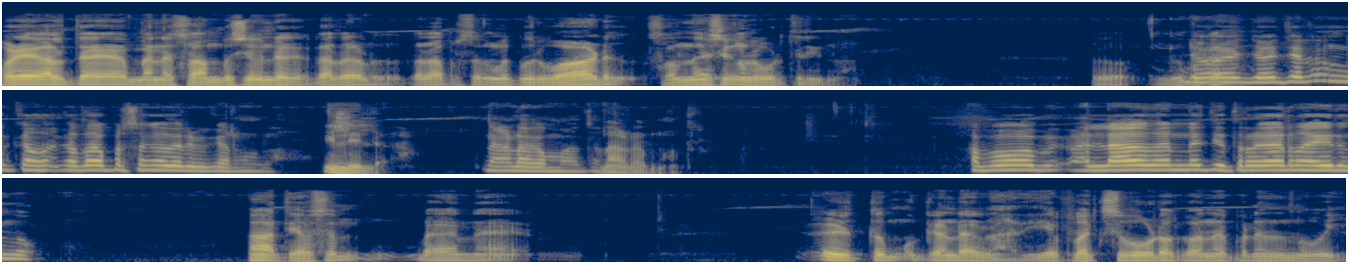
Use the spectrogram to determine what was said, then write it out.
പഴയ കാലത്തെ പിന്നെ സാംബശിവന്റെ കഥകൾ കഥാപ്രസംഗങ്ങളൊക്കെ ഒരുപാട് സന്ദേശങ്ങൾ കൊടുത്തിരിക്കുന്നു. ജോയിച്ചേട്ടൻ കഥാപ്രസംഗം അവതരിപ്പിക്കാറുണ്ടോ? ഇല്ലില്ല. നാടകം മാത്രം. നാടകം മാത്രം. അപ്പോൾ അല്ലാതെ തന്നെ ചിത്രകാരനായിരുന്നു. ആ അത്യാവശ്യം പിന്നെ എഴുത്തും ഒക്കെ ഉണ്ടായിരുന്നു. അധികം ഫ്ലെക്സ് ബോർഡൊക്കെ വന്നപ്പോൾ നിന്നുപോയി.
